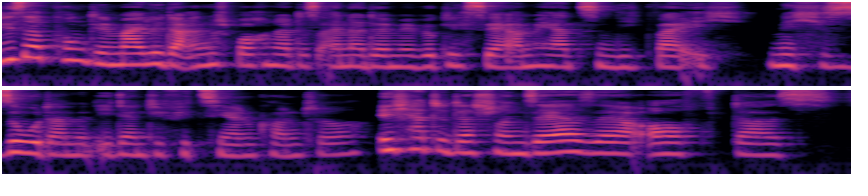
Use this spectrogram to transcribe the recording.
Dieser Punkt, den Miley da angesprochen hat, ist einer, der mir wirklich sehr am Herzen liegt, weil ich mich so damit identifizieren konnte. Ich hatte das schon sehr, sehr oft, dass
